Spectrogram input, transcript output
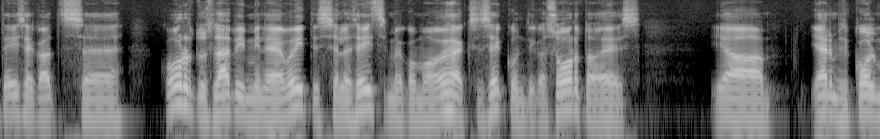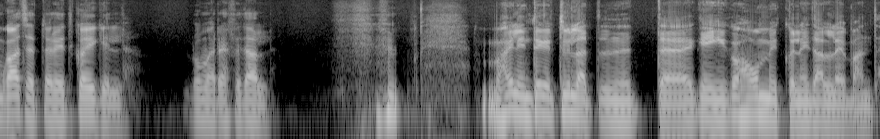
teise katse kordusläbimine ja võitis selle seitsme koma üheksa sekundiga Sordo ees ja järgmised kolm katset olid kõigil lumerehvid all ma olin tegelikult üllatunud, et äh, keegi kohe hommikul neid alla ei pannud.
